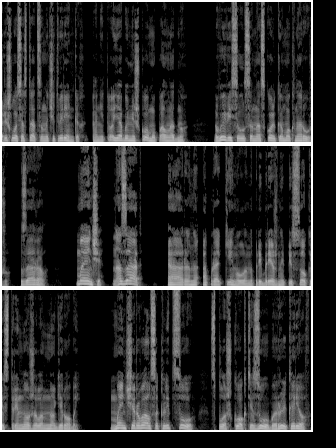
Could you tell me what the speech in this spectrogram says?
пришлось остаться на четвереньках, а не то я бы мешком упал на дно. Вывесился насколько мог наружу, заорал. «Мэнчи, назад!» Аарона опрокинула на прибрежный песок и стреножила ноги робой. Мэнчи рвался к лицу, сплошь когти, зубы, рык и рев.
